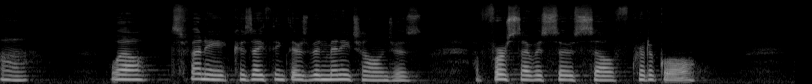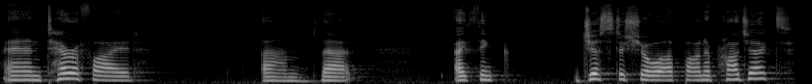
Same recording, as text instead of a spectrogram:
Uh, well, it's funny because I think there's been many challenges. At first, I was so self critical and terrified um, that I think just to show up on a project,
